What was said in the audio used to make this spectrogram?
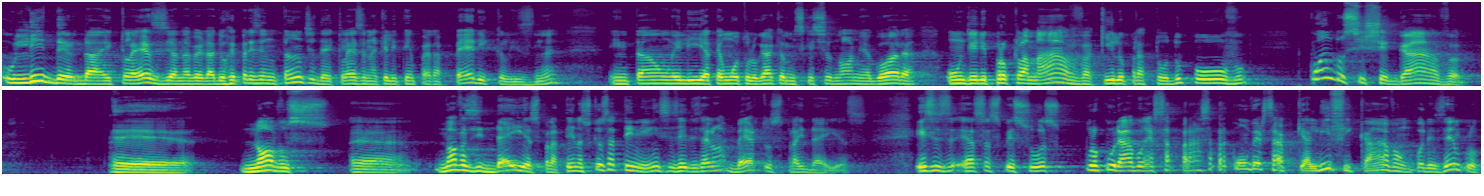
o líder da eclésia, na verdade, o representante da eclésia naquele tempo era Péricles, né? Então ele ia até um outro lugar que eu me esqueci o nome agora, onde ele proclamava aquilo para todo o povo. Quando se chegava é, novos, é, novas ideias para Atenas, porque os atenienses eles eram abertos para ideias. Esses, essas pessoas procuravam essa praça para conversar, porque ali ficavam, por exemplo,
